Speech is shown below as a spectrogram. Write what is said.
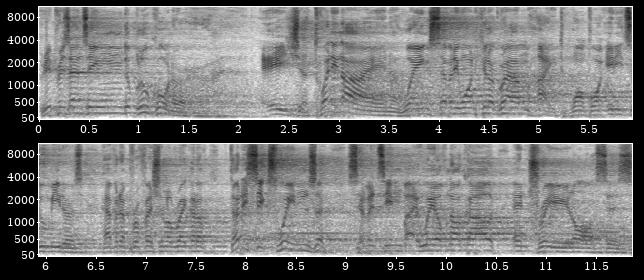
Representing the blue corner, age 29, weighing 71 kilogram, height 1.82 meters, having a professional record of 36 wins, 17 by way of knockout, and 3 losses.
